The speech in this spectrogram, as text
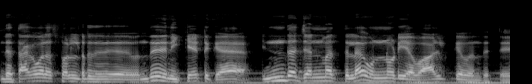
இந்த தகவலை சொல்றது வந்து நீ கேட்டுக்க. இந்த ஜென்மத்துல உன்னுடைய வாழ்க்கை வந்துட்டு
